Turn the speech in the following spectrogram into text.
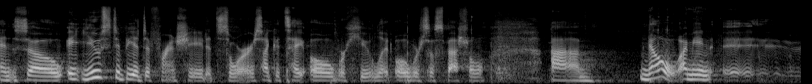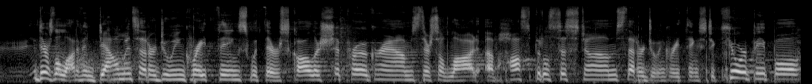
And so it used to be a differentiated source. I could say, oh, we're Hewlett, oh, we're so special. Um, no, I mean, there's a lot of endowments that are doing great things with their scholarship programs. There's a lot of hospital systems that are doing great things to cure people.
